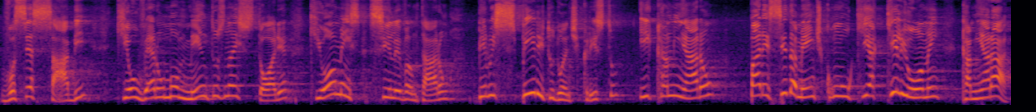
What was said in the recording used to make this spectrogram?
você sabe que houveram momentos na história que homens se levantaram pelo espírito do anticristo e caminharam parecidamente com o que aquele homem caminhará.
